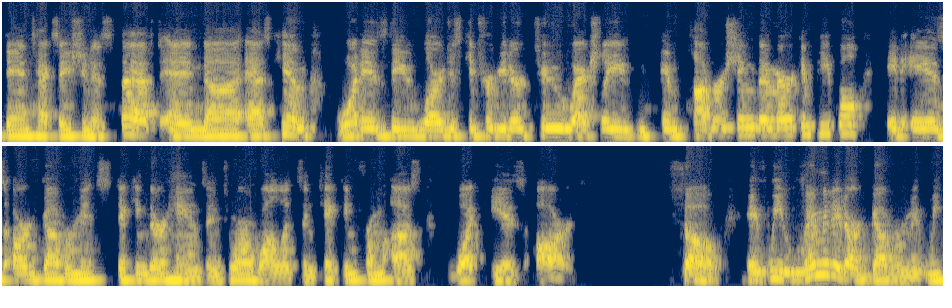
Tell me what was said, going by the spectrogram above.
dan taxation is theft and uh, ask him what is the largest contributor to actually impoverishing the american people it is our government sticking their hands into our wallets and taking from us what is ours. So if we limited our government, we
